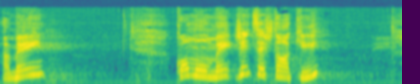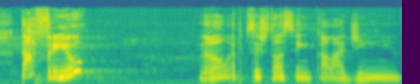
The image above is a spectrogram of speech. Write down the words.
Amém? Comumente. Gente, vocês estão aqui? Tá frio? Não, é porque vocês estão assim, caladinhos.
